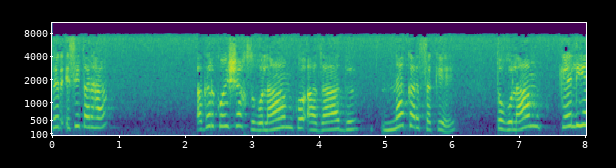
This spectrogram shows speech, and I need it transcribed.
پھر اسی طرح اگر کوئی شخص غلام کو آزاد نہ کر سکے، تو غلام کے لیے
